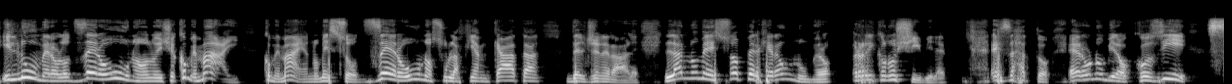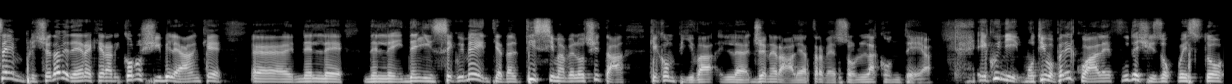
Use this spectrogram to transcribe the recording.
Il numero, lo 01, uno dice come mai? Come mai hanno messo 01 sulla fiancata del generale? L'hanno messo perché era un numero riconoscibile. Esatto, era un numero così semplice da vedere che era riconoscibile anche eh, nelle, nelle, negli inseguimenti ad altissima velocità che compiva il generale attraverso la contea. E quindi motivo per il quale fu deciso questo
